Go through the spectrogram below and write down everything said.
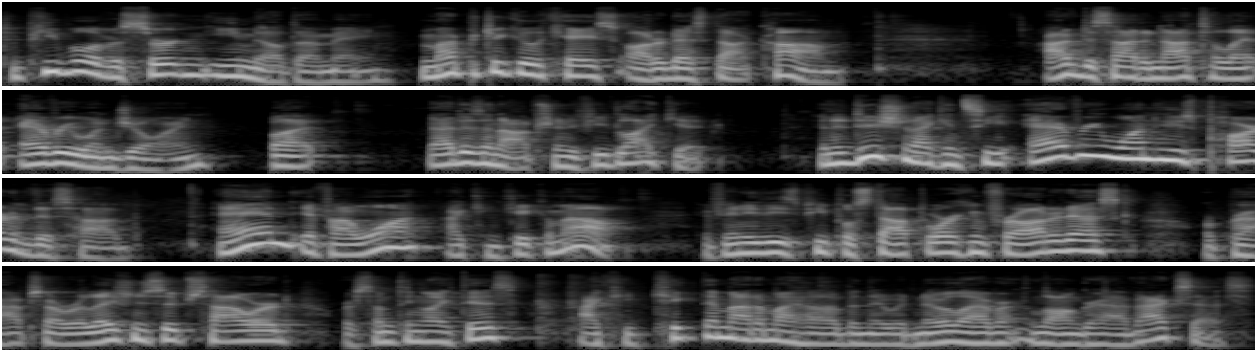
to people of a certain email domain. In my particular case, Autodesk.com. I've decided not to let everyone join, but that is an option if you'd like it. In addition, I can see everyone who's part of this hub, and if I want, I can kick them out. If any of these people stopped working for Autodesk, or perhaps our relationship soured, or something like this, I could kick them out of my hub and they would no longer have access.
